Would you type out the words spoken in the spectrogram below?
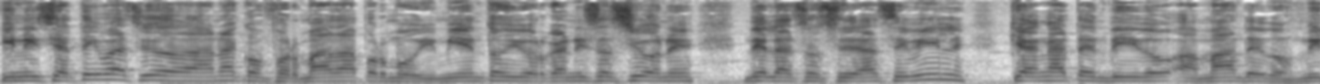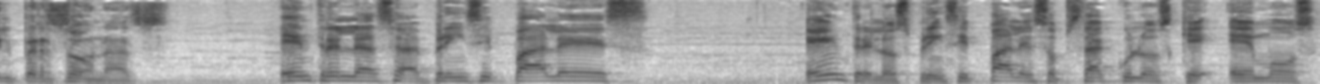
iniciativa ciudadana conformada por movimientos y organizaciones de la sociedad civil que han atendido a más de 2.000 personas. Entre las principales entre los principales obstáculos que hemos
